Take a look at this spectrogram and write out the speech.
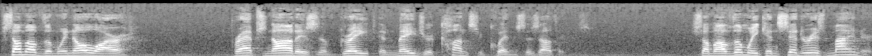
Some of them we know are perhaps not as of great and major consequence as others. Some of them we consider as minor.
